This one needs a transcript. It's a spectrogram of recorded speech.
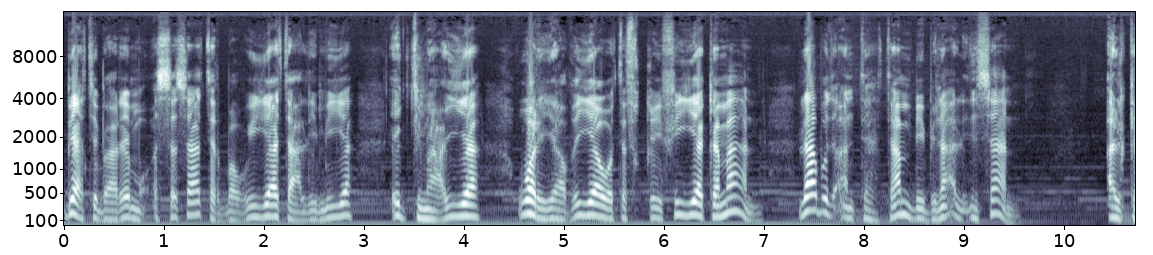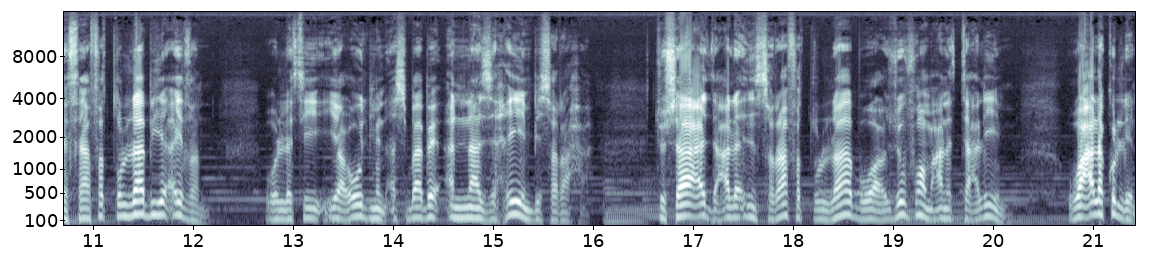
باعتباره مؤسسة تربوية تعليمية اجتماعية ورياضية وتثقيفية كمان. لابد أن تهتم ببناء الإنسان. الكثافة الطلابية أيضا والتي يعود من أسباب النازحين بصراحة. تساعد على انصراف الطلاب وعزوفهم عن التعليم. وعلى كل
